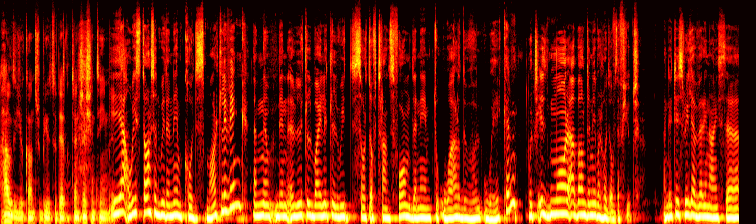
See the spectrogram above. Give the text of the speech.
how do you contribute to that transition team? Yeah, we started with a name called Smart Living, and then little by little we sort of transformed the name to Waardevol Wijken, which is more about the neighborhood of the future. And it is really a very nice uh,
